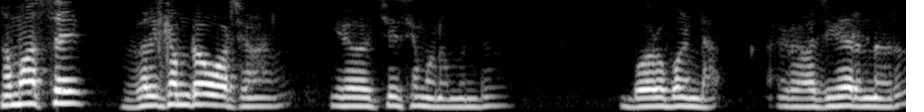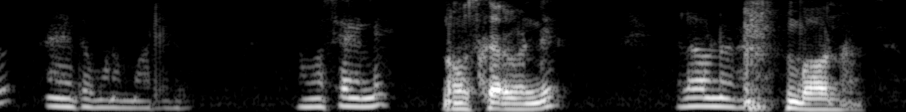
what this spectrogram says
నమస్తే వెల్కమ్ టు అవర్ ఛానల్ ఈరోజు వచ్చేసి మన ముందు బోరబండ రాజుగారు ఉన్నారు. ఆయనతో మనం మాట్లాడదాం. నమస్తే అండి. నమస్కారం అండి. ఎలా ఉన్నారు? బాగున్నాను సార్.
